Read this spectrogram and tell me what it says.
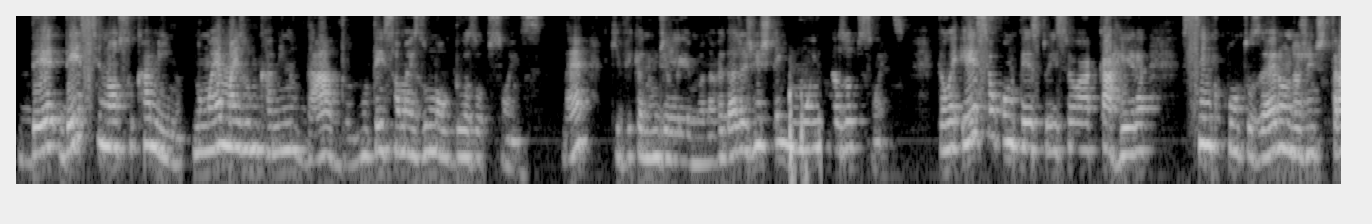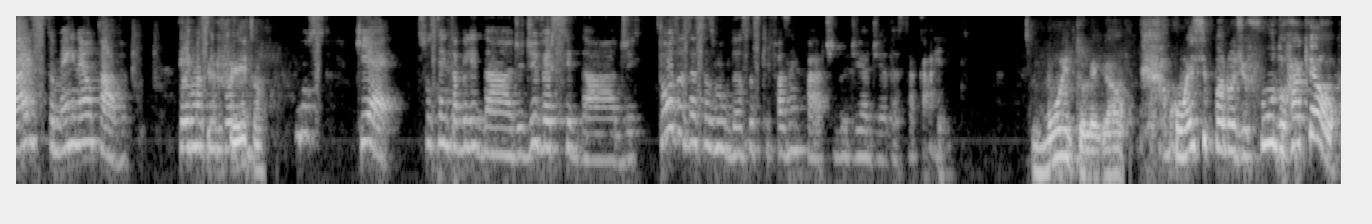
de, desse nosso caminho. Não é mais um caminho dado, não tem só mais uma ou duas opções, né? Que fica num dilema. Na verdade, a gente tem muitas opções. Então, esse é o contexto, isso é a carreira 5.0, onde a gente traz também, né, Otávio? Temas Perfeito. importantes, que é sustentabilidade, diversidade, todas essas mudanças que fazem parte do dia a dia dessa carreira. Muito legal. Com esse pano de fundo, Raquel,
